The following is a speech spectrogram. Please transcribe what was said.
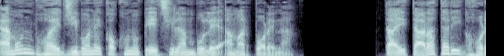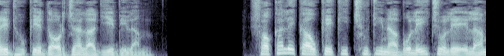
এমন ভয় জীবনে কখনো পেয়েছিলাম বলে আমার পড়ে না। তাই তাড়াতাড়ি ঘরে ঢুকে দরজা লাগিয়ে দিলাম। সকালে কাউকে কিচ্ছুটি না বলেই চলে এলাম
